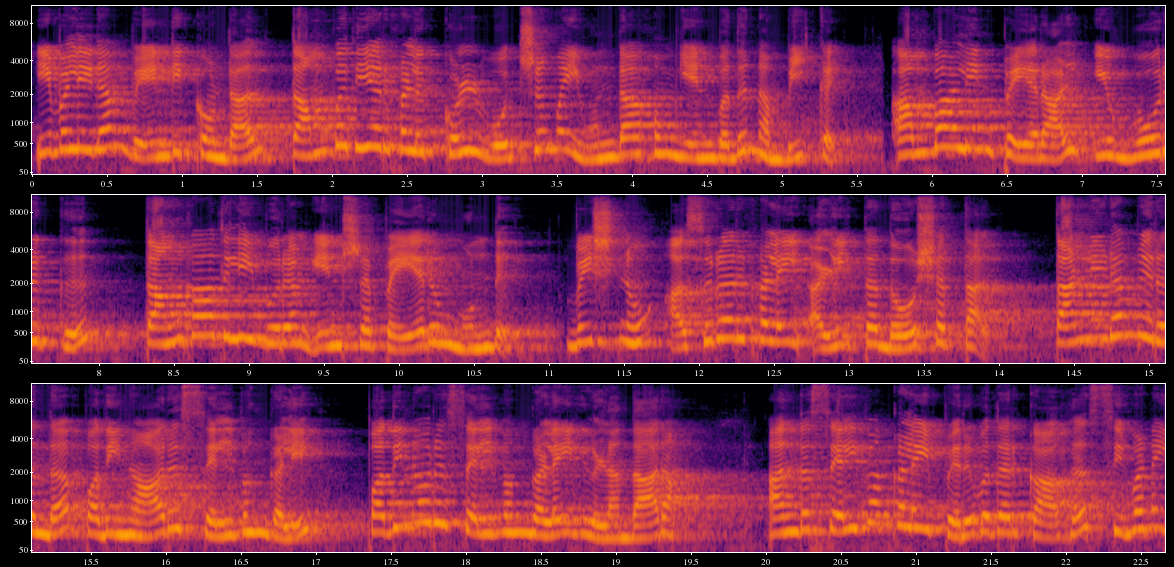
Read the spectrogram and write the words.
இவளிடம் வேண்டிக் கொண்டால் தம்பதியர்களுக்குள் ஒற்றுமை உண்டாகும் என்பது நம்பிக்கை. அம்பாளின் பெயரால் இவ்வூருக்கு தங்காதலிபுரம் என்ற பெயரும் உண்டு. விஷ்ணு அசுரர்களை அழித்த தோஷத்தால் தன்னிடம் இருந்த பதினாறு செல்வங்களில் பதினோரு செல்வங்களை இழந்தாராம். அந்த செல்வங்களை பெறுவதற்காக சிவனை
